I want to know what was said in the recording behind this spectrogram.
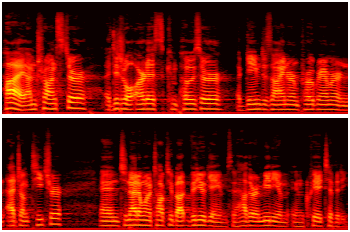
Hi, I'm Tronster, a digital artist, composer, a game designer and programmer and adjunct teacher. And tonight I want to talk to you about video games and how they're a medium in creativity.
